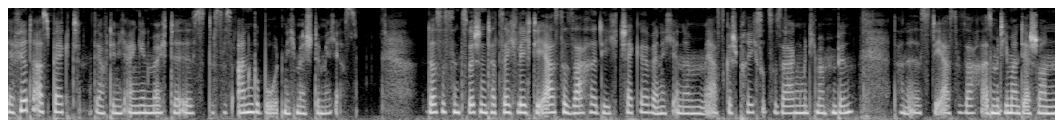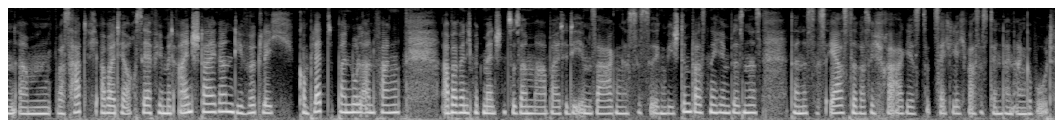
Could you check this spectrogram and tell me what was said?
Der vierte Aspekt, der auf den ich eingehen möchte, ist, dass das Angebot nicht mehr stimmig ist. Das ist inzwischen tatsächlich die erste Sache, die ich checke, wenn ich in einem Erstgespräch sozusagen mit jemandem bin. Dann ist die erste Sache, also mit jemand, der schon ähm, was hat. Ich arbeite ja auch sehr viel mit Einsteigern, die wirklich komplett bei Null anfangen. Aber wenn ich mit Menschen zusammenarbeite, die eben sagen, es ist irgendwie, stimmt was nicht im Business, dann ist das Erste, was ich frage, ist tatsächlich, was ist denn dein Angebot?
